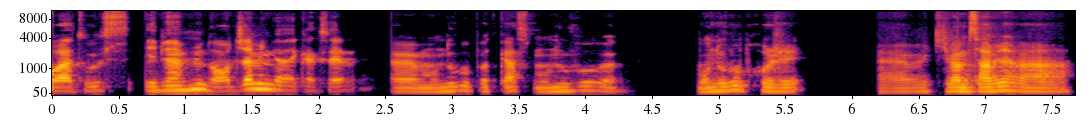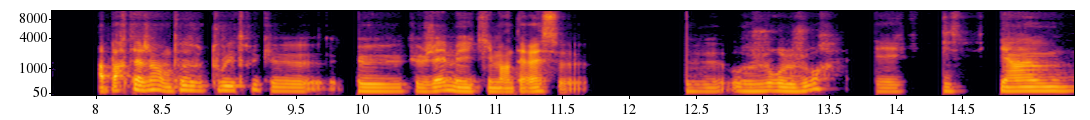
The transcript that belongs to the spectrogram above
à tous et bienvenue dans Jamming avec Axel, heu, mon nouveau podcast, mon nouveau, heu, mon nouveau projet, heu, qui va me servir à partager un peu tous les trucs, que j'aime et qui m'intéressent, au jour le jour et qui qui un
